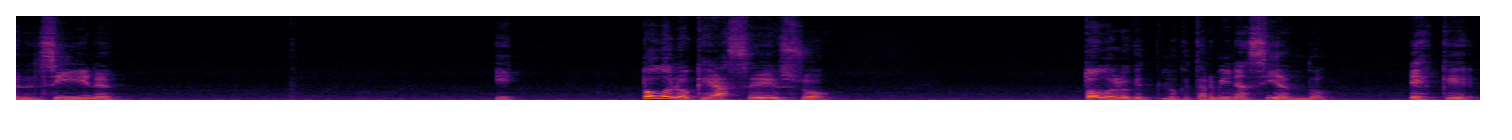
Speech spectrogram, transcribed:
en el cine. Y todo lo que hace eso, todo lo que, lo que termina haciendo, es que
